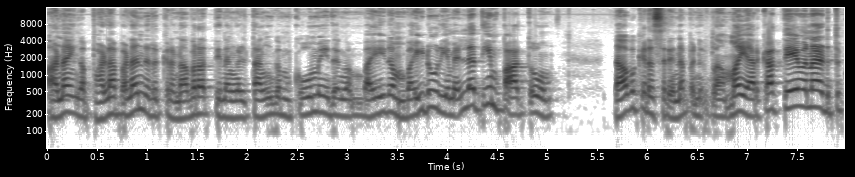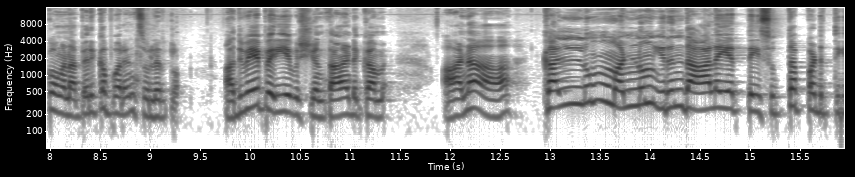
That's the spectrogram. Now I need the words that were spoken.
ஆனால் இங்கே பளபளன்னு இருக்கிற நவரத்தினங்கள் தங்கம் கோமேதங்கம் வைரம் வைடூரியம் எல்லாத்தையும் பார்த்தோம். நாவுக்கரசர் என்ன பண்ணிருக்கலாம்? அம்மா யாருக்கா தேவைன்னா எடுத்துக்கோங்க நான் பெருக்க போகிறேன்னு சொல்லியிருக்கலாம் அதுவே பெரிய விஷயம் தான் எடுக்காம. ஆனால் கல்லும் மண்ணும் இருந்த ஆலயத்தை சுத்தப்படுத்தி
